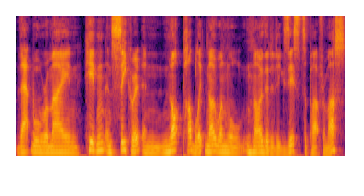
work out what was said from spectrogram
that will remain hidden and secret and not public. No one will know that it exists apart from us.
